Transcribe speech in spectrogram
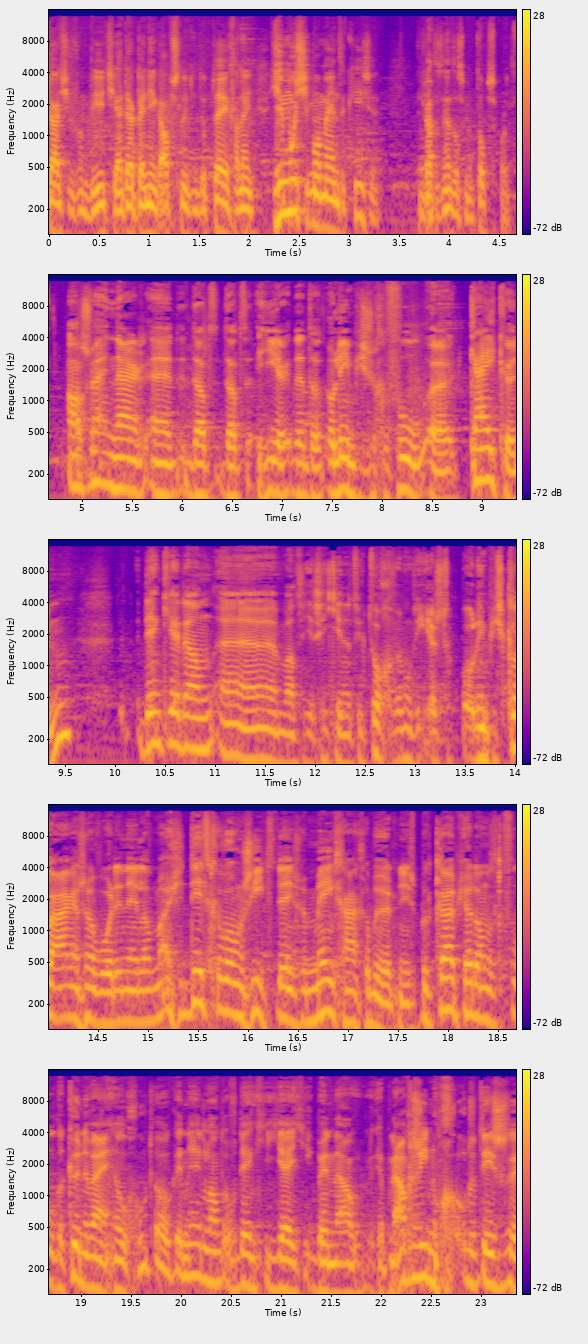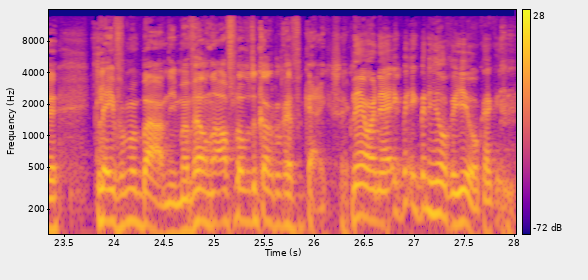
of een biertje, ja, daar ben ik absoluut niet op tegen. Alleen, je moet je momenten kiezen. En dat is net als met topsport. Als wij naar uh, dat, dat, hier, dat, Olympische gevoel uh, kijken... Denk jij dan, uh, want hier zit je natuurlijk toch... we moeten eerst olympisch klaar en zo worden in Nederland... maar als je dit gewoon ziet, deze mega gebeurtenis... bekruip je dan het gevoel, dat kunnen wij heel goed ook in Nederland? Of denk je, jeetje, ik, ben nou, ik heb nou gezien hoe groot het is... Uh, ik lever mijn baan niet, maar wel na afloop, dan kan ik nog even kijken. Zeg. Nee hoor, nee, ik ben, ik ben heel reëel. Kijk,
